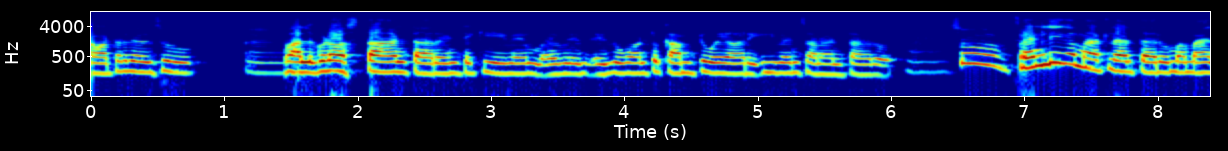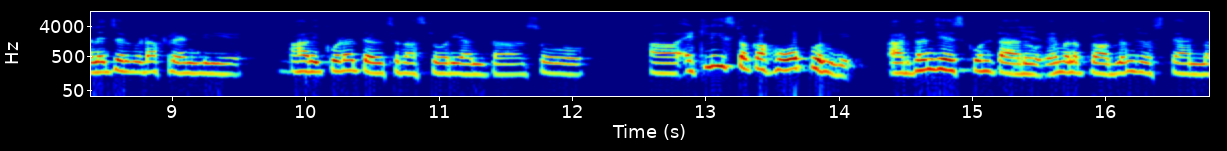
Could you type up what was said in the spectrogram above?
డాటర్ తెలుసు. వాళ్ళు కూడా వస్తా అంటారు ఇంటికి want to come to your events అని అంటారు. సో ఫ్రెండ్లీగా మాట్లాడతారు. మా మేనేజర్ కూడా ఫ్రెండ్లీయే. వారికి కూడా తెలుసు నా స్టోరీ అంతా. సో అట్లీస్ట్ ఒక హోప్ ఉంది. అర్థం చేసుకుంటారు ఏమైనా ప్రాబ్లమ్స్ వస్తే అన్న.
